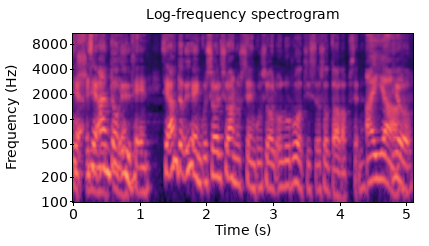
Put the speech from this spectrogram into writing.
se, se antoi yhden. Se antoi yhden, kun se oli saanut sen, kun se oli ollut Ruotsissa sotalapsena. Ai jaa, Joo,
